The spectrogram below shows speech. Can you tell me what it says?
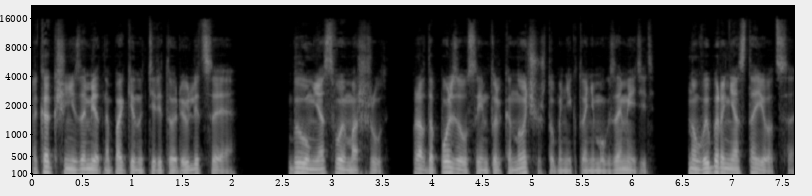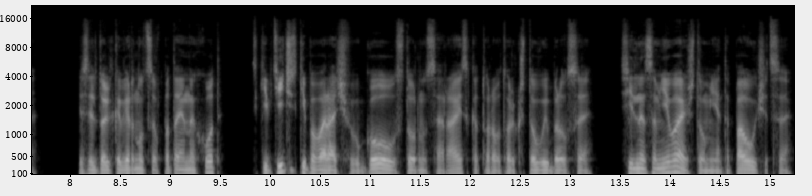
А как еще незаметно покинуть территорию лицея? Был у меня свой маршрут. Правда, пользовался им только ночью, чтобы никто не мог заметить. Но выбора не остается. Если только вернуться в потайной ход, скептически поворачиваю голову в сторону сарая, из которого только что выбрался. Сильно сомневаюсь, что у меня это получится.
